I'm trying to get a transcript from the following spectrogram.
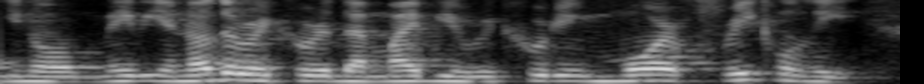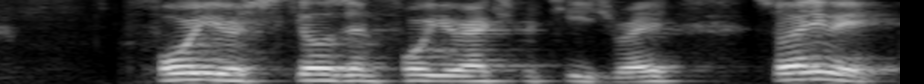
you know maybe another recruiter that might be recruiting more frequently for your skills and for your expertise right so anyway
